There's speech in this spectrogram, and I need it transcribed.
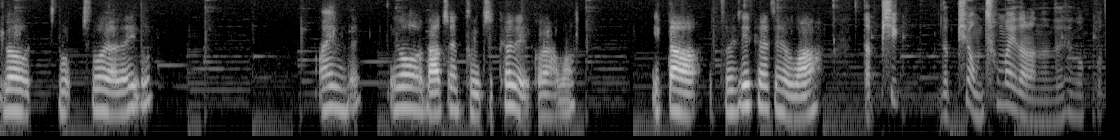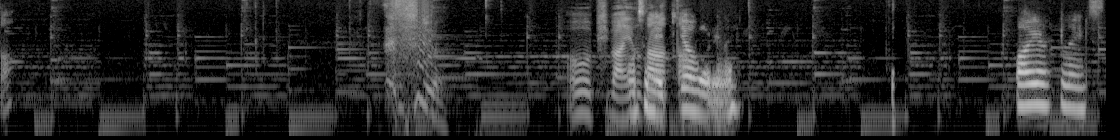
이거 주, 주워야 돼 이거? 아닌데? 이거 나중에 불 지펴질 거야 아마. 이따 불 지펴지면 와. 나 피 나 피 엄청 많이 달았는데 생각보다. 어피 많이 어둠에 달았다. 뛰어버리네. Fireplace.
